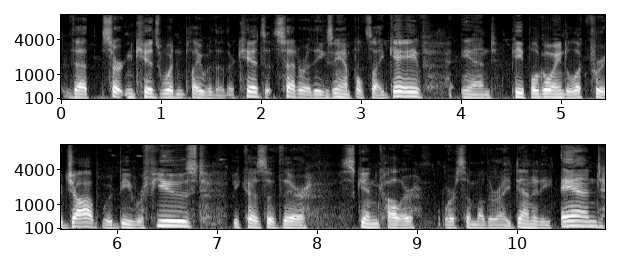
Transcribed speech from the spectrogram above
that certain kids wouldn't play with other kids, etc. The examples I gave, and people going to look for a job would be refused because of their skin color or some other identity. And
